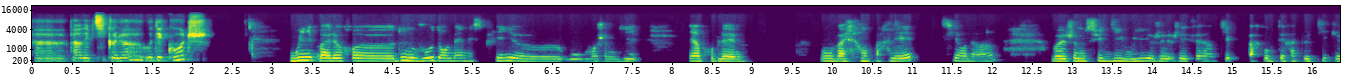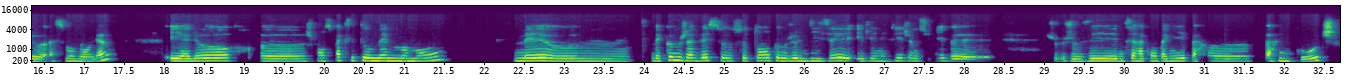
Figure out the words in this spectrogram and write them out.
par des psychologues ou des coachs? Oui, bah alors euh, de nouveau dans le même esprit euh, où moi je me dis il y a un problème, on va en parler s'il y en a un. Moi, je me suis dit oui, j'ai fait un petit parcours thérapeutique euh, à ce moment-là. Et alors, euh, je pense pas que c'était au même moment, mais, euh, mais comme j'avais ce, temps, comme je le disais, et de l'énergie, je me suis dit, ben, je, vais me faire accompagner par, par une coach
